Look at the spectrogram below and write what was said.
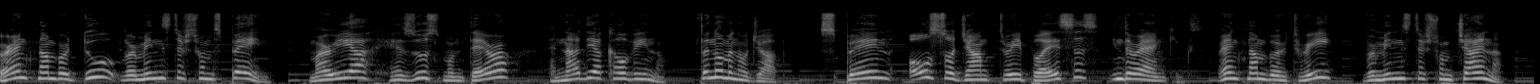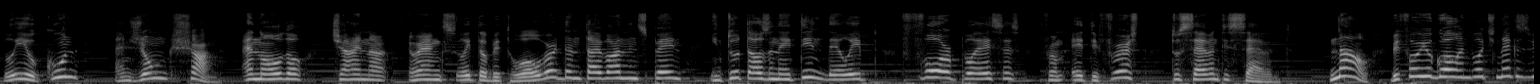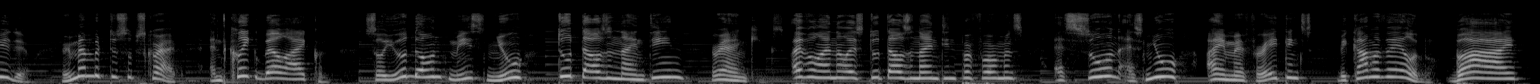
Ranked number 2 were ministers from Spain, Maria Jesus Montero and Nadia Calvino. Phenomenal job. Spain also jumped 3 places in the rankings. Ranked number 3 were ministers from China, Liu Kun and Zhong Shan. And although China ranks a little bit lower than Taiwan and Spain, in 2018 they leaped 4 places from 81st to 77th. Now, before you go and watch next video, remember to subscribe and click bell icon so you don't miss new 2019 rankings. I will analyze 2019 performance as soon as new IMF ratings become available. Bye!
